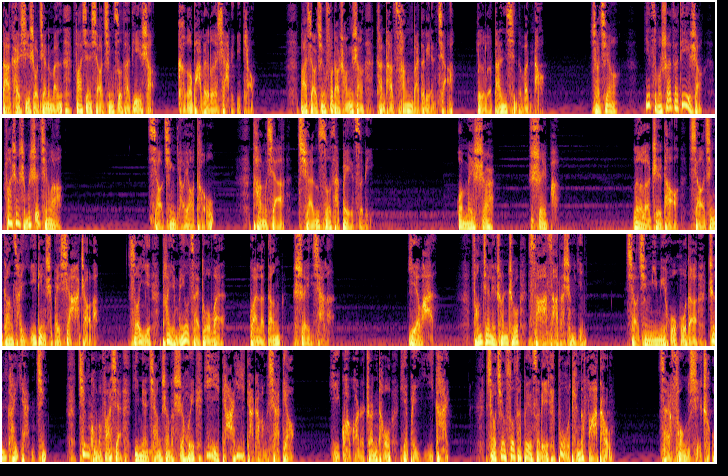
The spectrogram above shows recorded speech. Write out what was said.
打开洗手间的门，发现小青坐在地上，可把乐乐吓了一跳。把小青扶到床上，看她苍白的脸颊，乐乐担心的问道：“小青，你怎么摔在地上？”发生什么事情了？小青摇摇头，躺下蜷缩在被子里。我没事儿，睡吧。乐乐知道小青刚才一定是被吓着了，所以他也没有再多问，关了灯睡下了。夜晚，房间里传出嘈杂的声音，小青迷迷糊糊的睁开眼睛。惊恐的发现，一面墙上的石灰一点一点的往下掉，一块块的砖头也被移开。小青缩在被子里，不停的发抖。在缝隙处，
